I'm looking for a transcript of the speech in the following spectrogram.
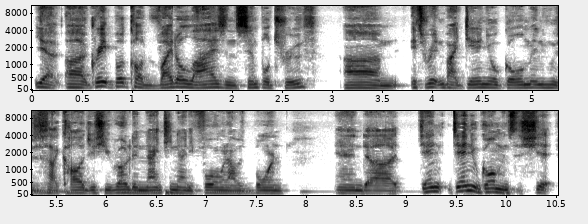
Yeah, a uh, great book called Vital Lies and Simple Truth. Um, it's written by Daniel Goleman, who's a psychologist. He wrote it in 1994 when I was born. And uh, Dan- Daniel Goleman's the shit.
